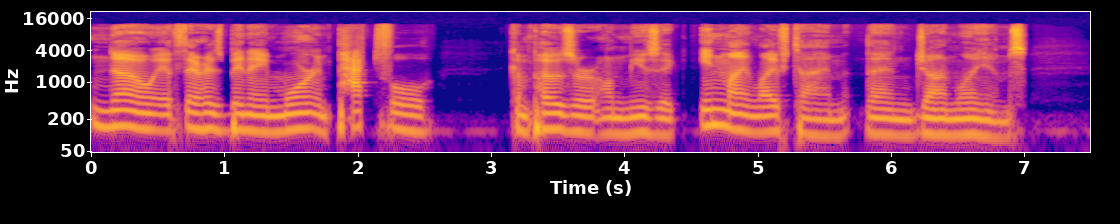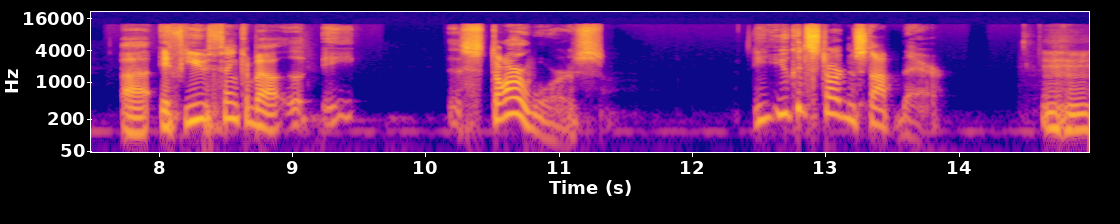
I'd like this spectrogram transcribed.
know if there has been a more impactful composer on music in my lifetime than John Williams. Uh, if you think about uh, Star Wars, you could start and stop there. mm-hmm.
